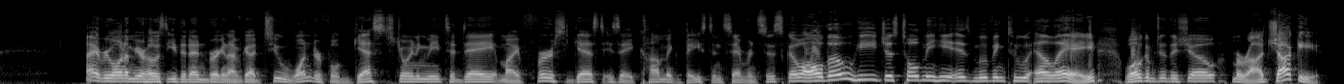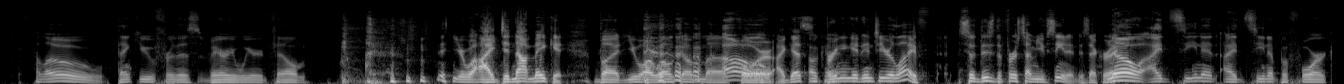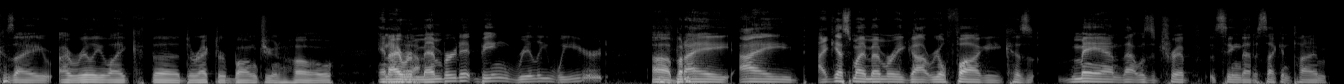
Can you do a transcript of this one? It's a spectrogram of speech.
Hi everyone, I'm your host Ethan Edenberg, and I've got two wonderful guests joining me today. My first guest is a comic based in San Francisco, although he just told me he is moving to LA. Welcome to the show, Murahd Shawki. Hello. Thank you for this very weird film. You're, I did not make it, but you are welcome uh, Oh, for, I guess, okay. bringing it into your life. So this is the first time you've seen it, is that correct? No, I'd seen it. I'd seen it before because I I really like the director Bong Joon Ho, and I remembered it being really weird. Uh, but I I I guess my memory got real foggy because man, that was a trip seeing that a second time.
